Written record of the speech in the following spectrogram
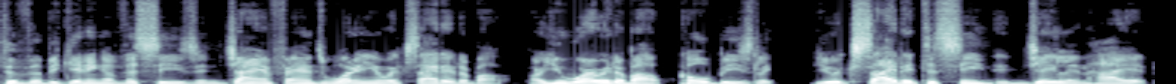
to the beginning of the season, Giant fans, what are you excited about? Are you worried about Cole Beasley? You're excited to see Jalen Hyatt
